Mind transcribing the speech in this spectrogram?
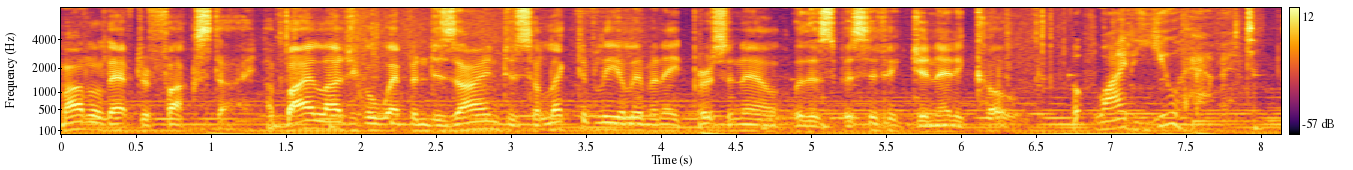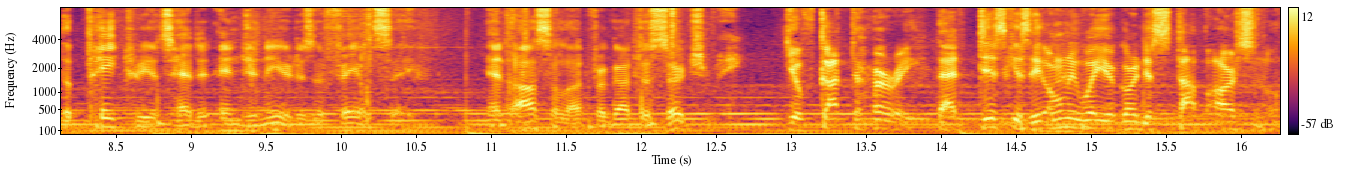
modeled after Foxdie, a biological weapon designed to selectively eliminate personnel with a specific genetic code. But why do you have it? The Patriots had it engineered as a failsafe, and Ocelot forgot to search me. You've got to hurry. That disk is the only way you're going to stop Arsenal.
